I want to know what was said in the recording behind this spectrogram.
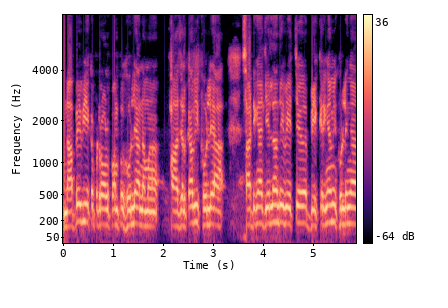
ਨਾਭੇ ਵੀ ਇੱਕ ਪੈਟਰੋਲ ਪੰਪ ਖੋਲਿਆ ਨਵਾਂ ਫਾਜ਼ਿਲਕਾ ਵੀ ਖੋਲਿਆ ਸਾਡੀਆਂ ਜੇਲ੍ਹਾਂ ਦੇ ਵਿੱਚ ਬੇਕਰੀਆਂ ਵੀ ਖੁੱਲੀਆਂ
